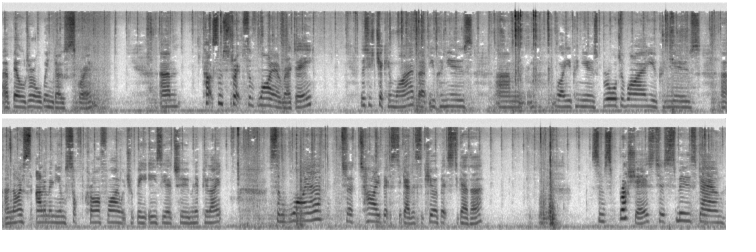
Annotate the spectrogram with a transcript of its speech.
a builder or windows scrim. Um, cut some strips of wire ready. This is chicken wire but you can use um, well you can use broader wire you can use a, a nice aluminium soft craft wire which would be easier to manipulate some wire to tie bits together, secure bits together, some brushes to smooth down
